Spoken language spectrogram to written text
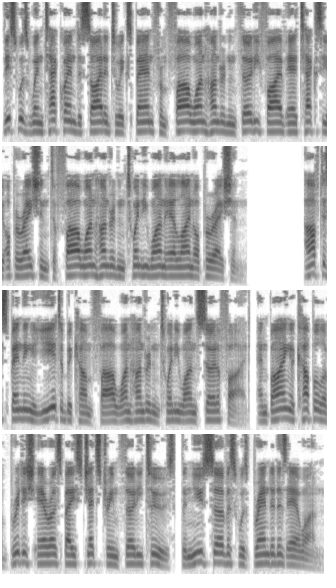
This was when Taquan decided to expand from FAR 135 air taxi operation to FAR 121 airline operation. After spending a year to become FAR 121 certified, and buying a couple of British Aerospace Jetstream 32s, the new service was branded as Air One.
